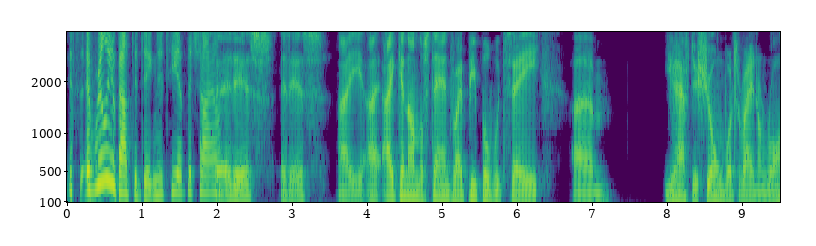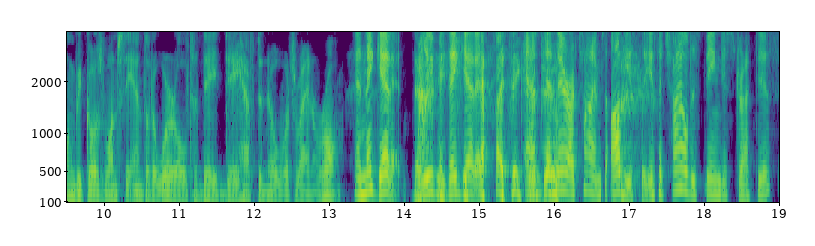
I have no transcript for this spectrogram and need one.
It's really about the dignity of the child. It is. It is. I, I, I can understand why people would say um, you have to show them what's right and wrong because once they enter the world, they, they have to know what's right and wrong. And they get it. Believe me, they get Yeah, it. I think so and, too. and there are times, obviously, if a child is being destructive,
